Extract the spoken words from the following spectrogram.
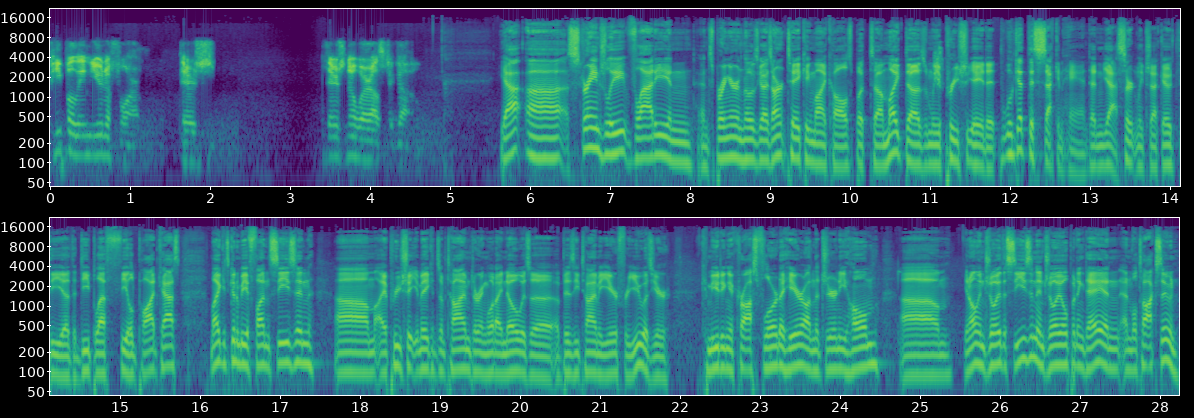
people in uniform, there's there's nowhere else to go. Yeah, uh, strangely, Vladdy and, and Springer and those guys aren't taking my calls, but uh, Mike does, and we appreciate it. We'll get this secondhand, and yeah, certainly check out the uh, the Deep Left Field podcast. Mike, it's going to be a fun season. Um, I appreciate you making some time during what I know is a, a, busy time of year for you as you're commuting across Florida here on the journey home. Um, you know, enjoy the season, enjoy opening day, and, and we'll talk soon.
